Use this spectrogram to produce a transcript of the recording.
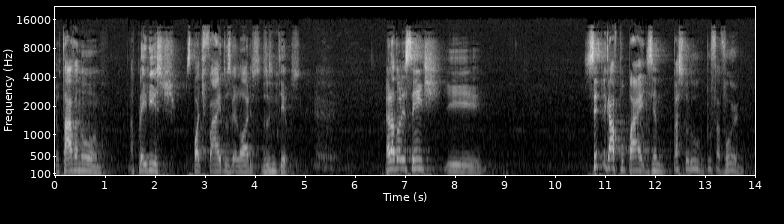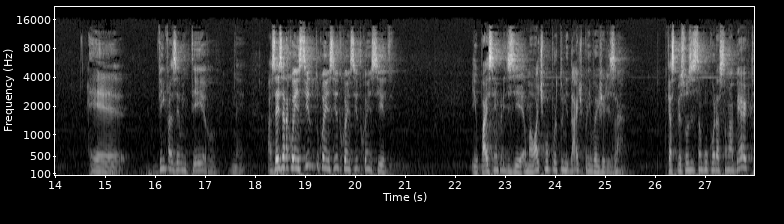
Eu estava na playlist Spotify dos velórios, dos enterros. Era adolescente, e sempre ligava para o pai, dizendo: Pastor Hugo, por favor, é, vem fazer o enterro. Né? Às vezes era conhecido do conhecido, conhecido, conhecido. E o pai sempre dizia: é uma ótima oportunidade para evangelizar, porque as pessoas estão com o coração aberto.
